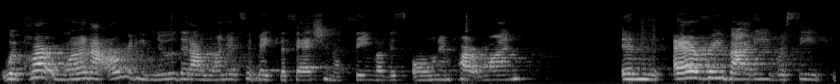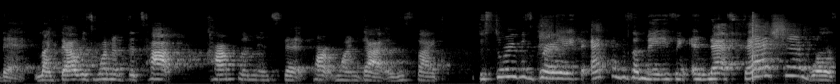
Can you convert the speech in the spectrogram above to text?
with part one, I already knew that I wanted to make the fashion a thing of its own in part one. And everybody received that. Like that was one of the top compliments that part one got. It was like the story was great, the acting was amazing, and that fashion was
